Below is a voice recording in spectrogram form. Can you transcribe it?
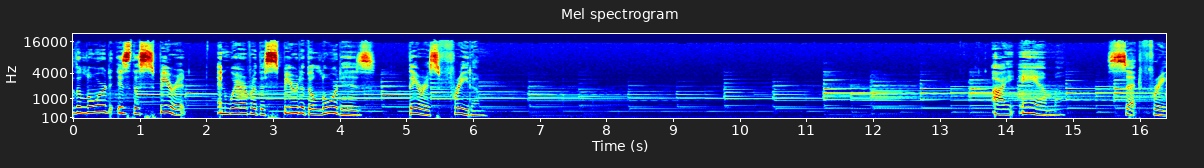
For the Lord is the Spirit, and wherever the Spirit of the Lord is, there is freedom. I am set free.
